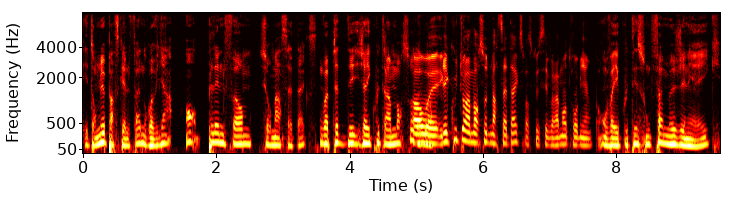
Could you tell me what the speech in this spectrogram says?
Et tant mieux parce qu'Elfan revient en pleine forme sur Mars Attacks. On va peut-être déjà écouter un morceau. Oh ouais, écoutons un morceau de Mars Attacks parce que c'est vraiment trop bien. On va écouter son fameux générique,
